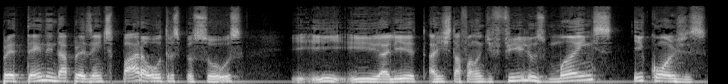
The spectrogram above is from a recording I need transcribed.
pretendem dar presentes para outras pessoas e, e, e ali a gente está falando de filhos, mães e cônjuges,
